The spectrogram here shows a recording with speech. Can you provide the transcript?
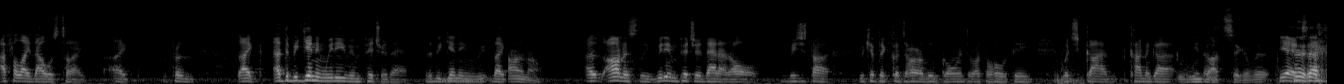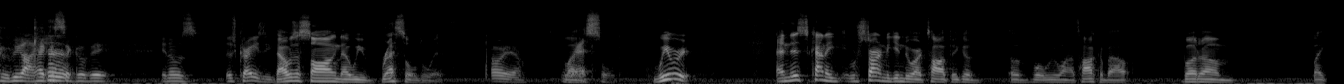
I felt like that was tight. Like from like at the beginning, we didn't even picture that. At the beginning, we, like I don't know. uh, honestly, we didn't picture that at all. We just thought we kept the guitar loop going throughout the whole thing, which got kind of got We you know got sick of it. yeah, exactly. We got hecka sick of it, and it was it was crazy. that was a song that we wrestled with Oh yeah. like Wrestled. we were and this kind of we're starting to get into our topic of of what we want to talk about but um like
